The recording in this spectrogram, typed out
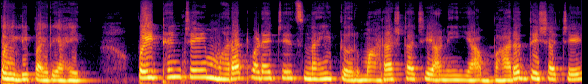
पहिली पायरी आहेत. पैठणचे मराठवाड्याचेच नाही तर महाराष्ट्राचे आणि या भारत देशाचे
